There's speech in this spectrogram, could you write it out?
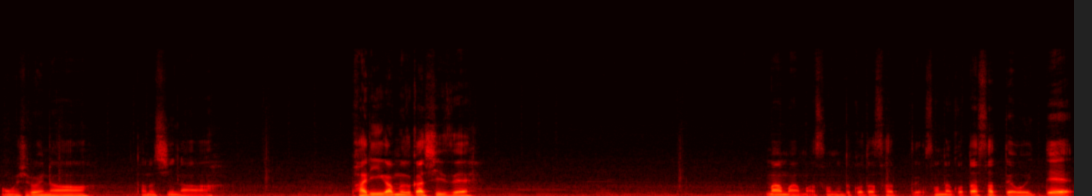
面白いな楽しいなパリが難しいぜ。まあまあまあそんなことはさってそんなことはさておいて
